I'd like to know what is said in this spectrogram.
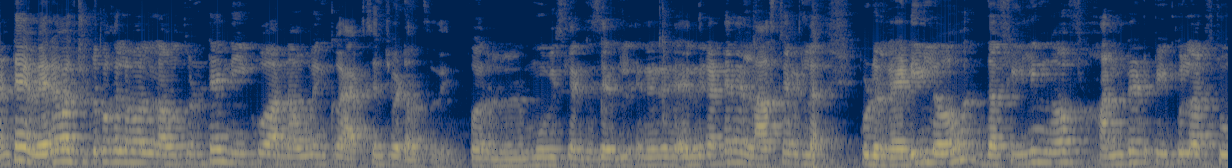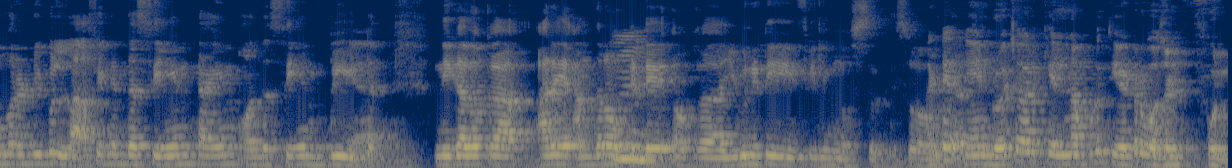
అంటే వేరే వాళ్ళ చుట్టుపక్కల వాళ్ళు నవ్వుతుంటే నీకు ఆ నవ్వు ఇంకో యాక్సెంచువేట్ అవుతుంది. ఫర్ మూవీస్ లైక్ దిస్ ఎందుకంటే నేను లాస్ట్ టైం ఇట్లా ఇప్పుడు రెడీలో the feeling of hundred people or two hundred people laughing at the same time on the same beat నీకు అదొక అరే అందరం Hmm. ఒకటే ఒక యూనిటీ ఫీలింగ్ వస్తుంది. సో అంటే నేను రోజు వరకు వెళ్ళినప్పుడు theatre wasn't full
